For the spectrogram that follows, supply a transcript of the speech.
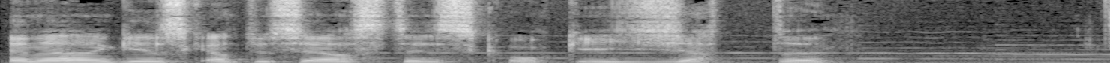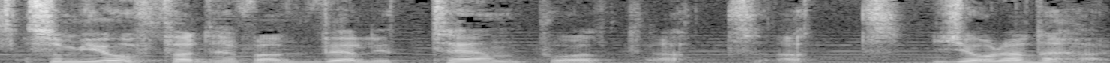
energisk, entusiastisk och är jätte... Som jag uppfattar det väldigt tänd på att, att, att göra det här.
